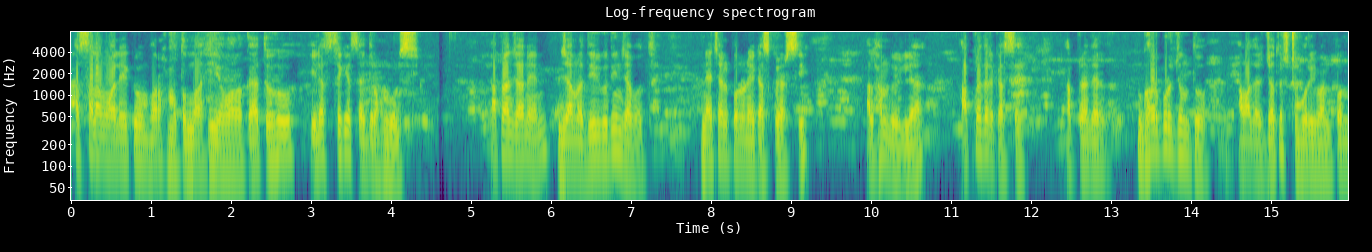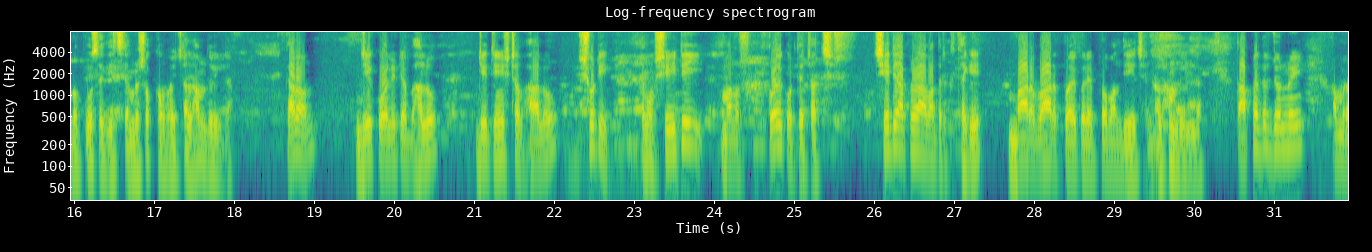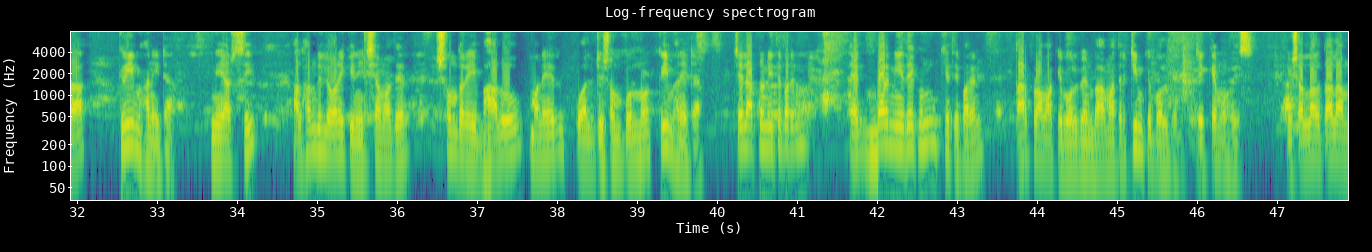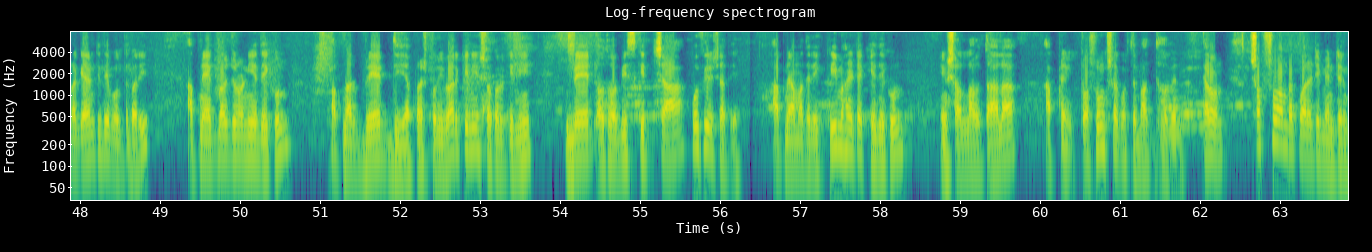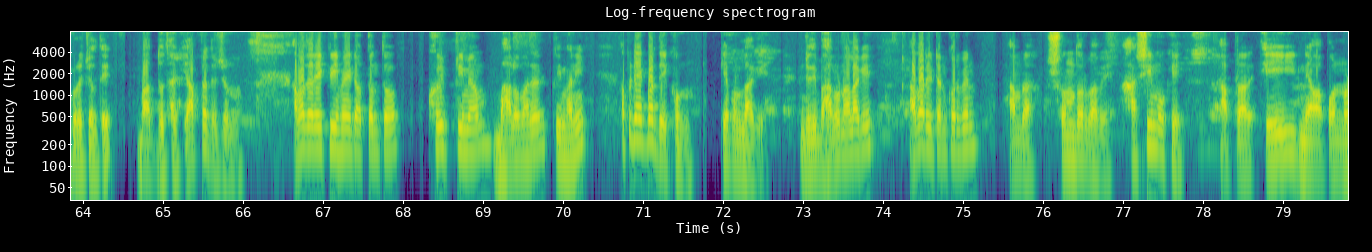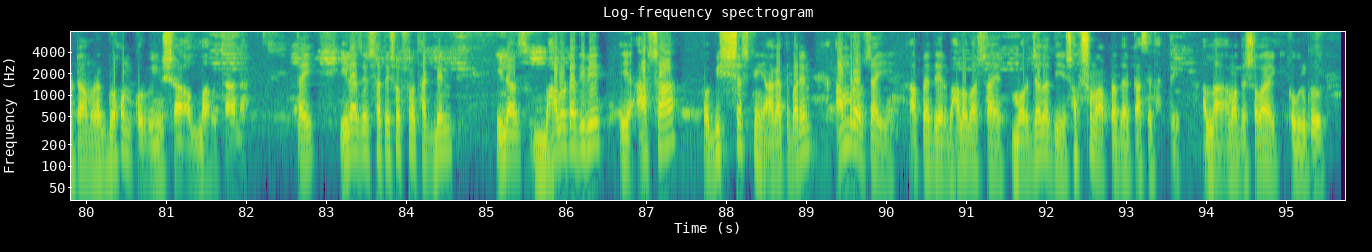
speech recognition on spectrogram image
আসসালামু আলাইকুম রহমতুল্লাহি ইলাস থেকে সাইদুর রহমান বলছি। আপনারা জানেন যে আমরা দীর্ঘদিন যাবৎ ন্যাচারাল পণ্য নিয়ে কাজ করে আসছি। আলহামদুলিল্লাহ, আপনাদের কাছে, আপনাদের ঘর পর্যন্ত আমাদের যথেষ্ট পরিমাণ পণ্য পৌঁছে দিচ্ছে আমরা সক্ষম হয়েছি, আলহামদুলিল্লাহ। কারণ যে কোয়ালিটি ভালো, যে জিনিসটা ভালো, সঠিক এবং সেইটাই মানুষ ক্রয় করতে চাচ্ছে, সেটা আপনারা আমাদের থেকে বারবার ক্রয় করে প্রমাণ দিয়েছেন, আলহামদুলিল্লাহ। তো আপনাদের জন্যই আমরা ক্রিম হানিটা নিয়ে আসছি। আলহামদুলিল্লাহ অনেকে নিচ্ছে আমাদের সুন্দর এই ভালো মানের কোয়ালিটি সম্পন্ন ক্রিম হানিটা। চাইলে আপনি নিতে পারেন, একবার নিয়ে দেখুন, খেতে পারেন। তারপর আমাকে বলবেন বা আমাদের টিমকে বলবেন যে কেমন হয়েছে। ইনশাআল্লাহ তাহলে আমরা গ্যারান্টি দিয়ে বলতে পারি, আপনি একবার জন্য নিয়ে দেখুন, আপনার ব্রেড দিয়ে, আপনার পরিবারকে নিয়ে, সকলকে নিয়ে, ব্রেড অথবা বিস্কিট, চা, কফির সাথে আপনি আমাদের এই ক্রিম হানিটা খেয়ে দেখুন। ইনশাআল্লাহ তাআলা আপনি প্রশংসা করতে বাধ্য হবেন। কারণ সবসময় আমরা কোয়ালিটি মেনটেন করে চলতে বাধ্য থাকি আপনাদের জন্য। আমাদের এই ক্রিম হানিটা অত্যন্ত খুবই প্রিমিয়াম ভালো মানের ক্রিম হানি আপনি একবার দেখুন কেমন লাগে। যদি ভালো না লাগে, আবার রিটার্ন করবেন। আমরা সুন্দরভাবে, হাসি মুখে আপনার এই নেওয়া পণ্যটা আমরা গ্রহণ করব ইনশা আল্লাহ তাই ইলাজের সাথে সবসময় থাকবেন। ইলাজ ভালোটা দিবে এই আশা ও বিশ্বাস নিয়ে আগাতে পারেন। আমরাও চাই আপনাদের ভালোবাসায় মর্যাদা দিয়ে সবসময় আপনাদের কাছে থাকতে। আল্লাহ আমাদের সবাই কবুল করুক।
